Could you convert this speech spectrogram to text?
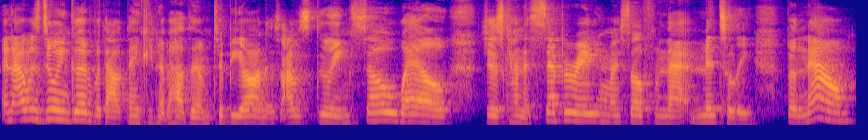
And I was doing good without thinking about them, to be honest. I was doing so well, just kind of separating myself from that mentally. But now,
